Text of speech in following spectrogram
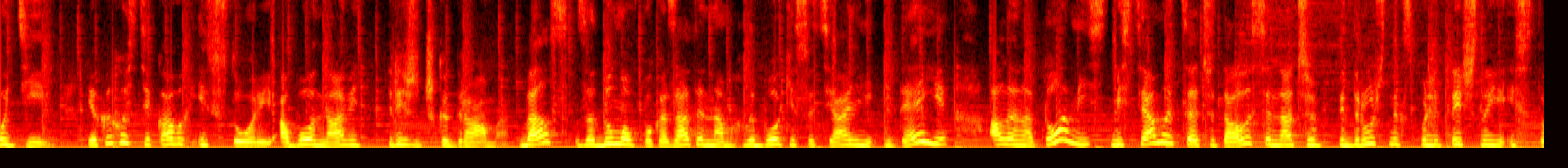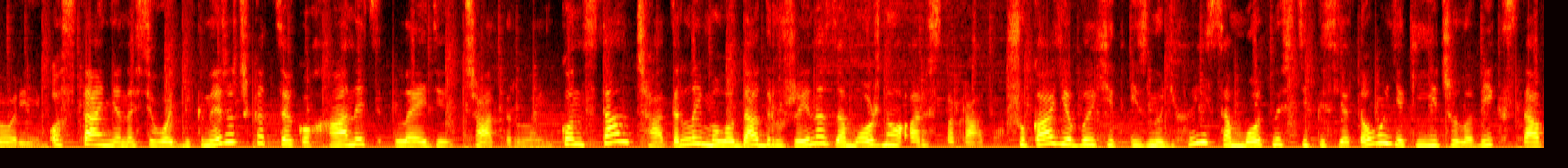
подій, якихось цікавих історій або навіть трішечки драми. Велс задумав показати нам глибокі соціальні ідеї, але натомість місцями це читалося, наче підручник з політичної історії. Остання на сьогодні книжечка це коханець леді Чатерлей. Констант Чатерлей, молода дружина заможного аристократа, шукає вихід із нудьги й самотності після того, як її чоловік став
